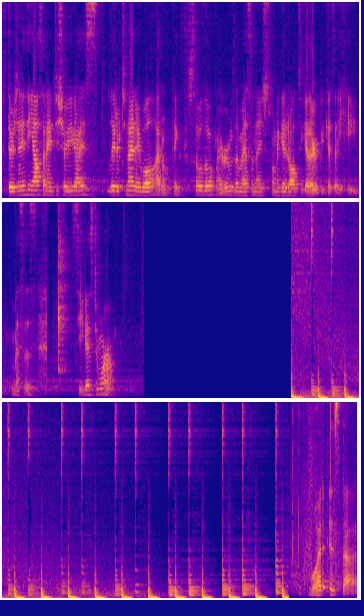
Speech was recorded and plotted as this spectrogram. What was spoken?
if there's anything else that I need to show you guys, later tonight I will. I don't think so though. My room's a mess and I just want to get it all together because I hate messes. See you guys tomorrow. What is that?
